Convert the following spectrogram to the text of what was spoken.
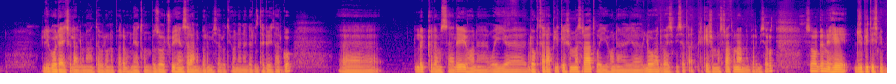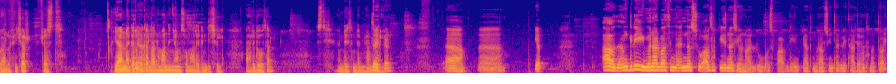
ሊጎዳ ይችላል ምናምን ተብሎ ነበረ። ምክንያቱም ብዙዎቹ ይሄን ስራ ነበር የሚሰሩት የሆነ ነገር integrate አድርጎ። ልክ ለምሳሌ የሆነ ወይ የ doctor application መስራት ወይ የሆነ የ law advice የሚሰጥ application መስራት ምናምን ነበር የሚሰሩት። ግን ይሄ GPTs የሚባለው feature just ያን ነገር በቀላሉ ማንኛውም ሰው ማድረግ እንዲችል አድርገውታል። እንዴት እንደሚሆን አዎ እንግዲህ ምናልባት እነሱ out of business ይሆናሉ most probably ምክንያቱም ራሱ integrate አድርጎት መጥተዋል።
